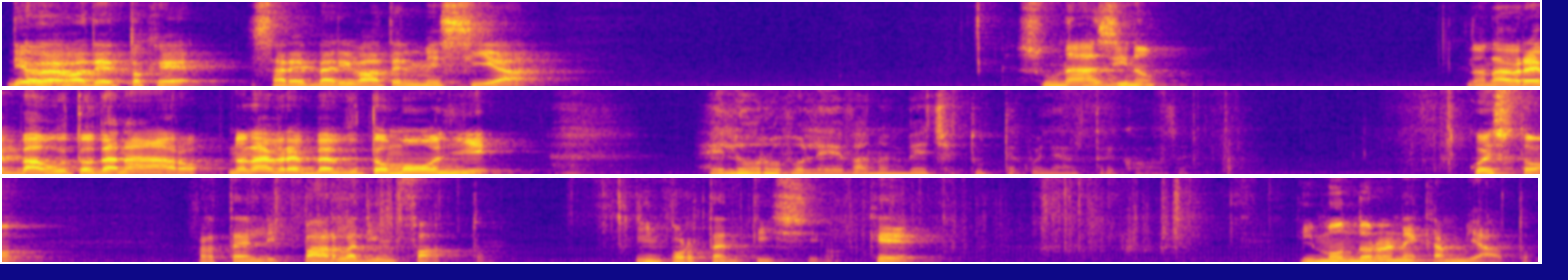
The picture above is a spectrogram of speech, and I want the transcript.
Dio aveva detto che sarebbe arrivato il Messia su un asino, non avrebbe avuto denaro, non avrebbe avuto mogli e loro volevano invece tutte quelle altre cose. Questo, fratelli, parla di un fatto importantissimo, che il mondo non è cambiato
